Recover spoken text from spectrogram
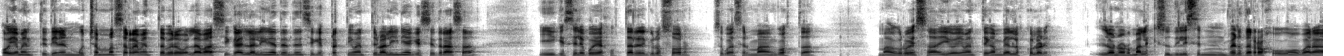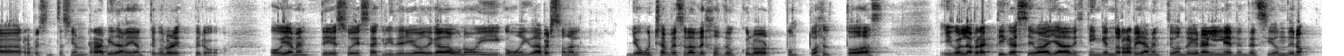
Obviamente tienen muchas más herramientas, pero la básica es la línea de tendencia que es prácticamente una línea que se traza y que se le puede ajustar el grosor, se puede hacer más angosta, más gruesa y obviamente cambiar los colores lo normal es que se utilicen verde-rojo como para representación rápida mediante colores, pero obviamente eso es a criterio de cada uno y comodidad personal. Yo muchas veces las dejo de un color puntual todas y con la práctica se va ya distinguiendo rápidamente dónde hay una línea de tendencia y dónde no.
